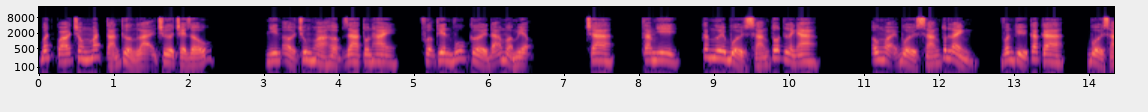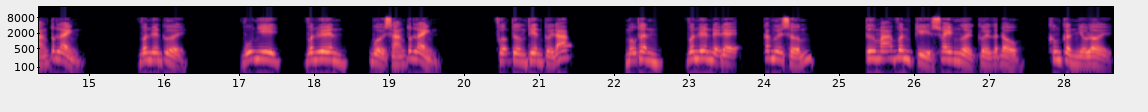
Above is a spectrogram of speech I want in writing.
bất quá trong mắt tán thưởng lại chưa che giấu. Nhìn ở Trung Hòa hợp gia tôn hai, Phượng Thiên Vũ cười đã mở miệng. Cha, Tam Nhi, các ngươi buổi sáng tốt lành a. Ông ngoại buổi sáng tốt lành, Vân Kỳ ca ca, buổi sáng tốt lành. Vân Uyên cười. Vũ Nhi, Vân Uyên, buổi sáng tốt lành. Phượng Tường Thiên cười đáp. Mẫu thân, Vân Uyên đệ đệ, các ngươi sớm. Tư mã Vân Kỳ xoay người cười gật đầu, không cần nhiều lời,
